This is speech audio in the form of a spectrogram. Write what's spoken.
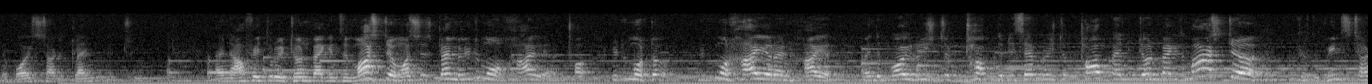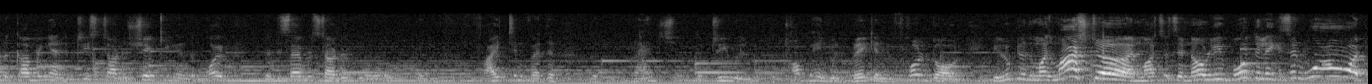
The boy started climbing the tree. And halfway through he turned back and said, Master, Master, climb a little more higher, top, little more top, little more higher and higher. When the boy reached the top, the disciple reached the top and he turned back and said, Master! Because the wind started coming and the tree started shaking and the boy, the disciple started uh, frightened whether the branch, the tree will, top end will break and will fall down. He looked at the master, master, and master said, now leave both the legs. He said, what?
